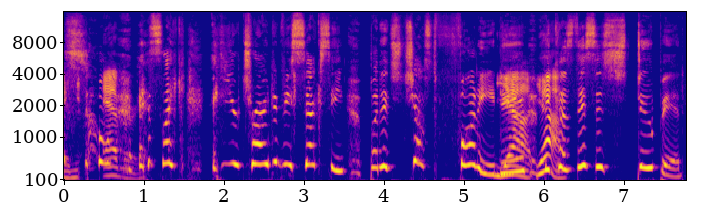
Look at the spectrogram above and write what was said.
It's so- ever. It's like you're trying to be sexy, but it's just funny, dude. Yeah, yeah. Because this is stupid.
